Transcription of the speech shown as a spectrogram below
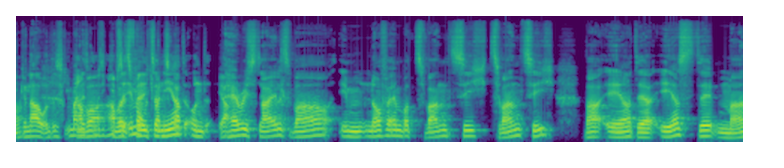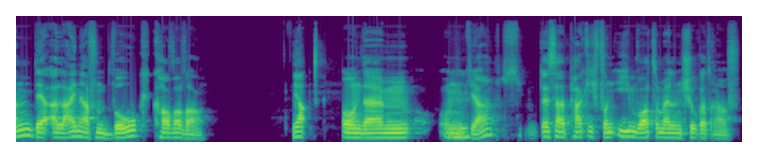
Aber- genau. Und ich, ich meine, aber, das gibt's aber ja es immer. Ich meine, es funktioniert gab- und ja. Harry Styles war im November 2020 war er der erste Mann, der alleine auf dem Vogue-Cover war. ja, Und, ähm, und Mhm. ja, deshalb packe ich von ihm Watermelon Sugar drauf.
